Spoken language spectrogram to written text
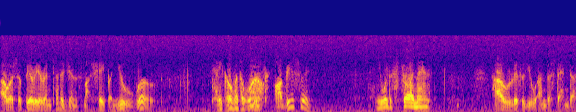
our superior intelligence must shape a new world. Take over the world. Obviously. You will destroy man. How little you understand us.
